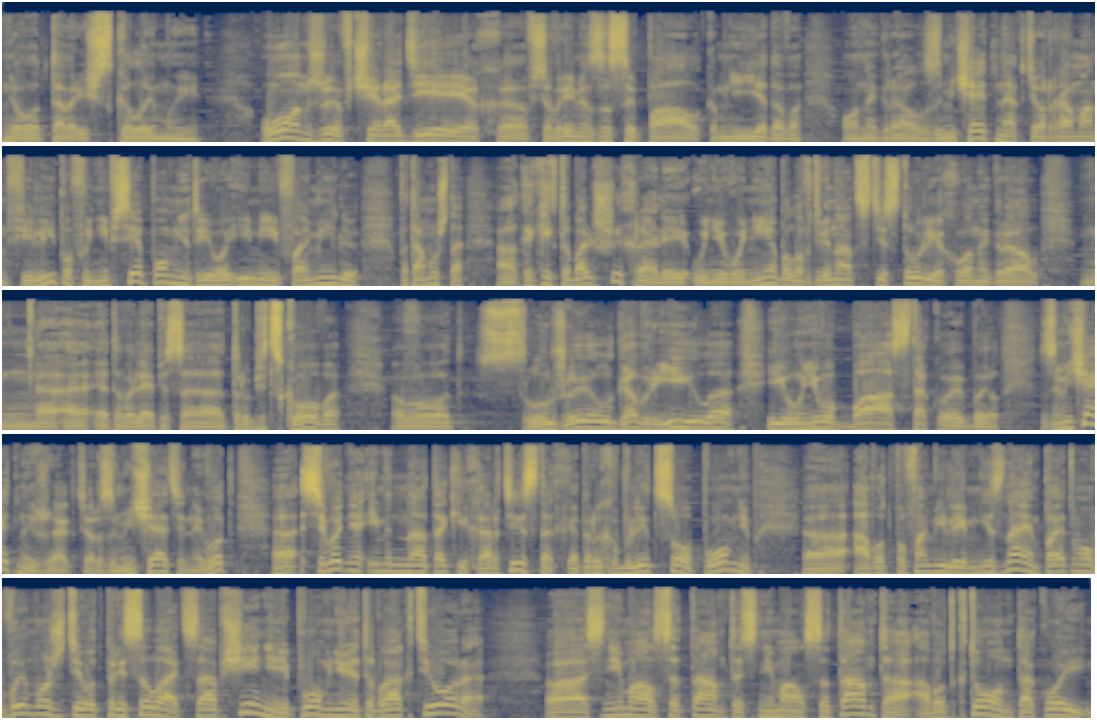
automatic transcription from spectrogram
вот, товарищ с Колымы. Он же в «Чародеях» э, все время засыпал, Камнеедова он играл. Замечательный актер Роман Филиппов, и не все помнят его имя и фамилию, потому что а, каких-то больших ролей у него не было. В «12 стульях» он играл а, этого Ляписа Трубецкого. Вот. «Служил Гаврила», и у него бас такой был. Замечательный же актер, замечательный. Вот сегодня именно о таких артистах, которых в лицо помним, а вот по фамилии фамилиям не знаем, поэтому вы можете вот присылать сообщения. Помню этого актера, э, снимался там-то, снимался там-то, а вот кто он такой,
